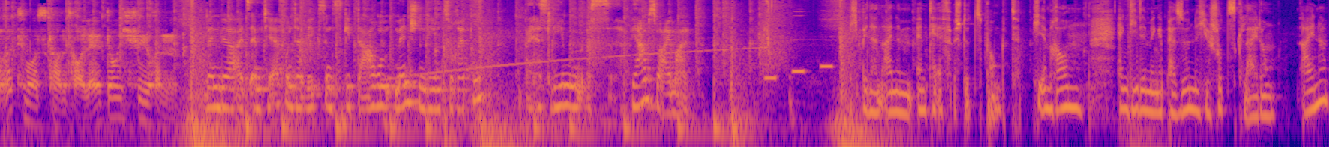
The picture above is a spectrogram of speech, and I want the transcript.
Rhythmuskontrolle durchführen. Wenn wir als MTF unterwegs sind, es geht darum, Menschenleben zu retten, weil das Leben ist, wir haben es nur einmal. Ich bin an einem MTF-Stützpunkt. Hier im Raum hängt jede Menge persönliche Schutzkleidung. Eine,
